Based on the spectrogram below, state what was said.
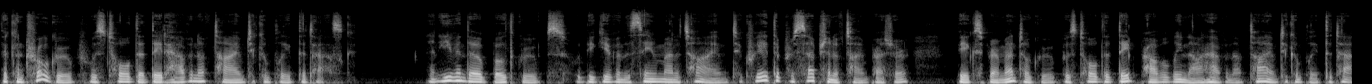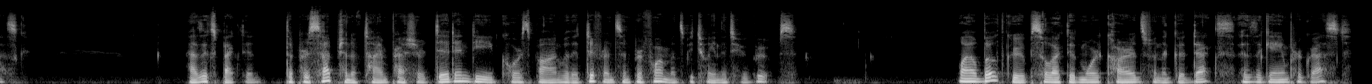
The control group was told that they'd have enough time to complete the task. And even though both groups would be given the same amount of time to create the perception of time pressure, the experimental group was told that they'd probably not have enough time to complete the task. As expected, the perception of time pressure did indeed correspond with a difference in performance between the two groups. While both groups selected more cards from the good decks as the game progressed,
